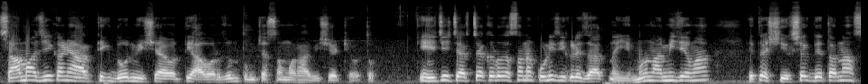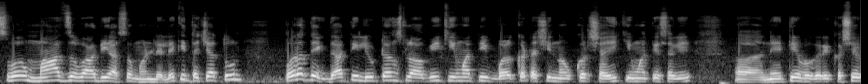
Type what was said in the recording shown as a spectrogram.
सामाजिक आणि आर्थिक दोन विषयावरती आवर्जून तुमच्यासमोर हा विषय ठेवतो. की ह्याची चर्चा करत असताना कोणीच इकडे जात नाही आहे म्हणून आम्ही जेव्हा इथं शीर्षक देताना स्वमाजवादी असं म्हणलेलं की त्याच्यातून परत एकदा ती ल्युटन्स लॉबी किंवा ती बळकट अशी नोकरशाही किंवा ते सगळी नेते वगैरे कसे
